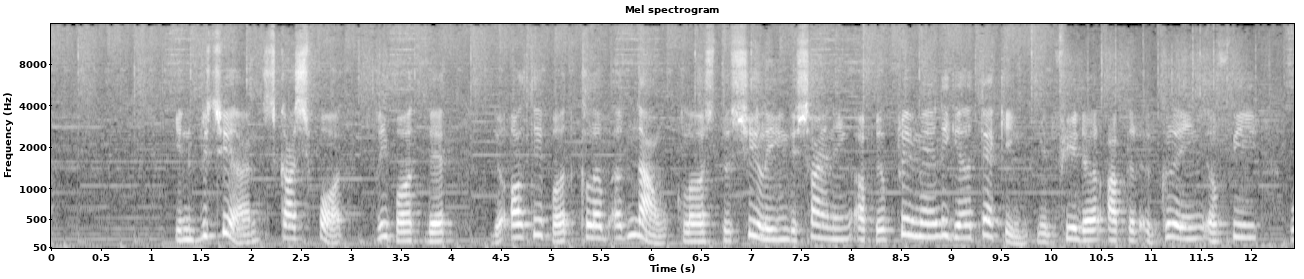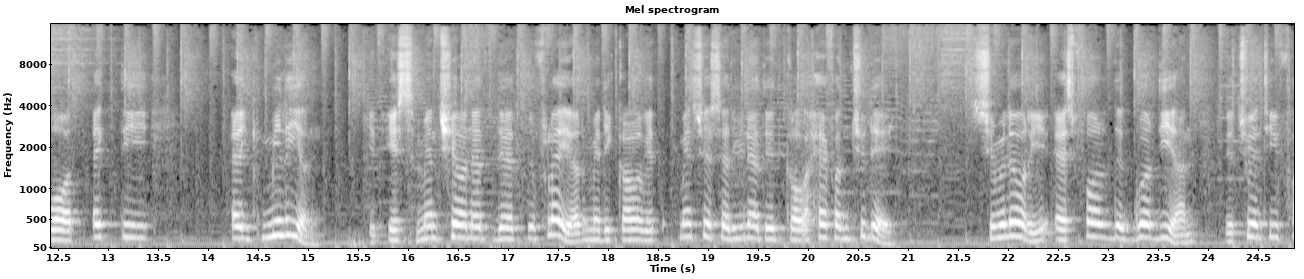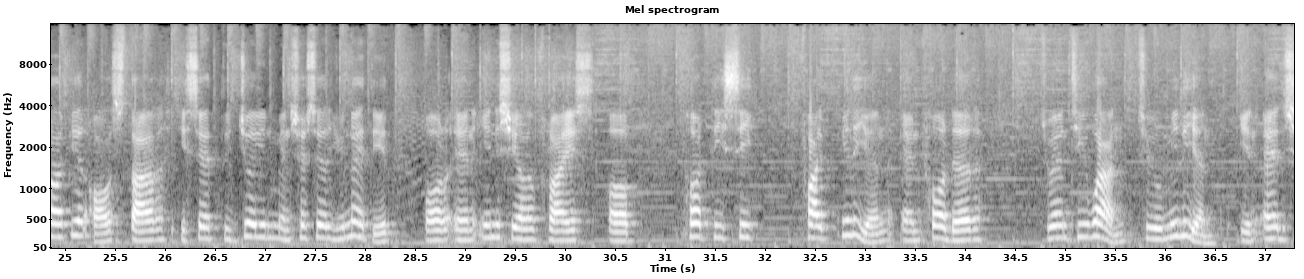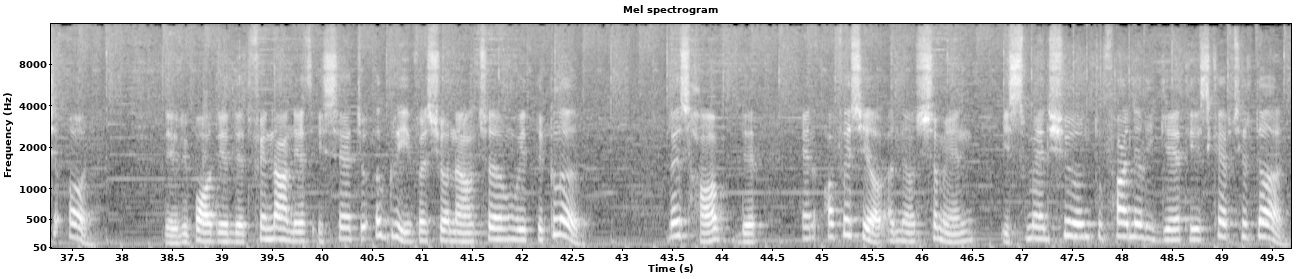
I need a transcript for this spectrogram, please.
In Britain, Sky Sport report that the Trafford club are now close to sealing the signing of the Premier League attacking midfielder after agreeing a fee worth 88 million. It is mentioned that the player medical with Manchester United could Heaven today. Similarly, as for The Guardian, the 25-year-old star is set to join Manchester United for an initial price of 46.5 million and further 21.2 million in add-on. They reported that Fernandes is set to agree personal terms with the club. Let's hope that an official announcement is made soon to finally get his capture done.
